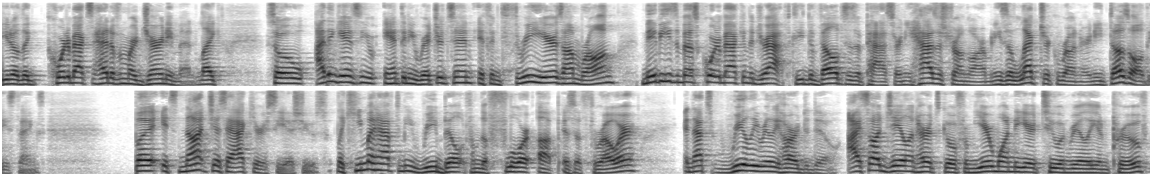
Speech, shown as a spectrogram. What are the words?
you know, the quarterbacks ahead of them are journeymen. Like So I think Anthony, Anthony Richardson, if in three years I'm wrong, maybe he's the best quarterback in the draft because he develops as a passer and he has a strong arm and he's electric runner and he does all these things. But it's not just accuracy issues. Like he might have to be rebuilt from the floor up as a thrower. And that's really, really hard to do. I saw Jalen Hurts go from year one to year two and really improve.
